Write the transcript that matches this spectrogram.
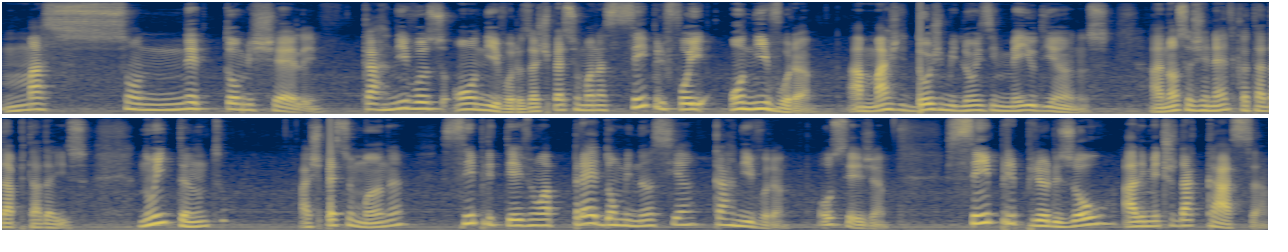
Massoneto Michele Carnívoros onívoros. A espécie humana sempre foi onívora há mais de 2 milhões e meio de anos. A nossa genética está adaptada a isso. No entanto, a espécie humana sempre teve uma predominância carnívora, ou seja, sempre priorizou alimentos da caça,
